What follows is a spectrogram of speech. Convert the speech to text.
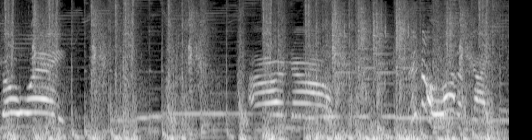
Go away. Oh no. There's a lot of guys.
